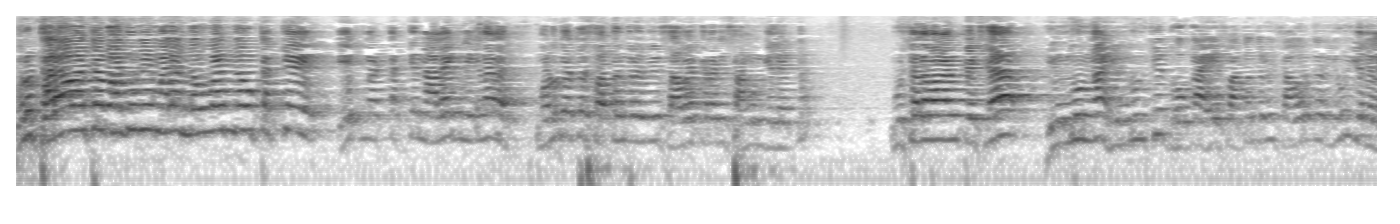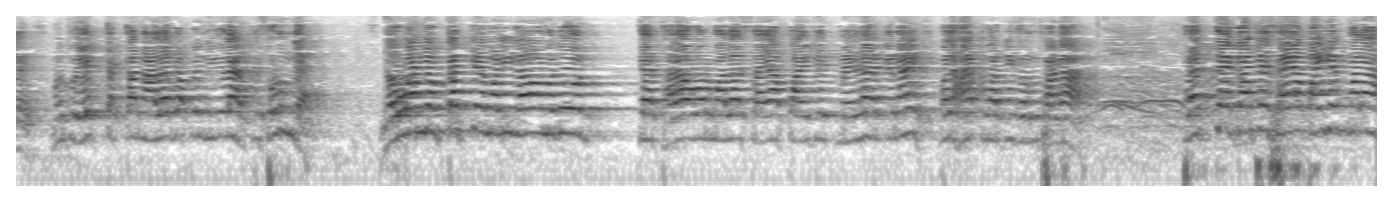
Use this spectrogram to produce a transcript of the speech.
म्हणून ठरावाच्या बाजूने मला नव्याण्णव टक्के एक टक्के नालायक निघणार म्हणून तर स्वातंत्र्यवीर सावरकरांनी सांगून गेले आहेत ना. मुसलमानांपेक्षा हिंदूंना हिंदूंची धोका आहे. स्वातंत्र्यवीर सावरकर लिहून गेलेला आहे म्हणून तो एक टक्का नालायक आपले निघणार ते सोडून द्या. नव्याण्णव टक्के मणीगावामधून त्या थरावर मला सया पाहिजेत मिळणार की नाही मला हात वरती करून सांगा. प्रत्येकाचे सया पाहिजेत मला.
